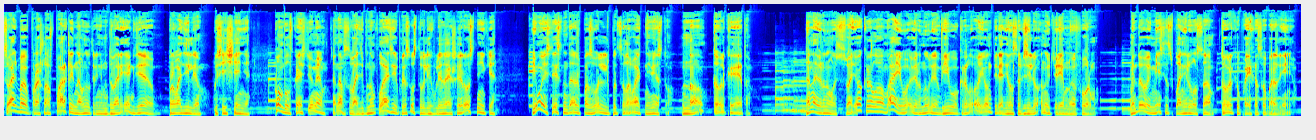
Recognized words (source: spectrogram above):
Свадьба прошла в Паркли на внутреннем дворе, где проводили посещение – он был в костюме, она в свадебном платье, присутствовали их ближайшие родственники. Ему, естественно, даже позволили поцеловать невесту. Но только это. Она вернулась в свое крыло, а его вернули в его крыло, и он переоделся в зеленую тюремную форму. Медовый месяц планировался только по их освобождению.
